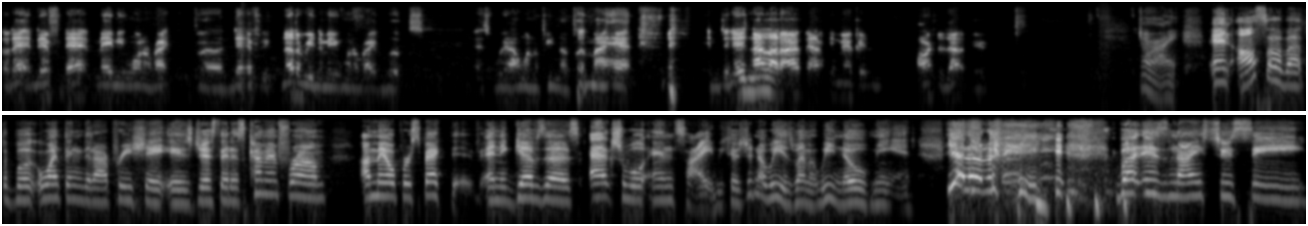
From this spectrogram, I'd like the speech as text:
So that def- that made me want to write. Uh, definitely another reason made me want to write books. That's where I want to, you know, put my hat. and there's not a lot of African American authors out there. All right. And also about the book, one thing that I appreciate is just that it's coming from a male perspective and it gives us actual insight because you know we as women we know men you know what i mean but it's nice to see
